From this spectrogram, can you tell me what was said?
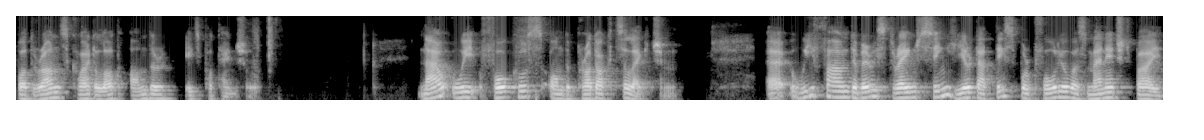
but runs quite a lot under its potential. Now, we focus on the product selection. Uh, we found a very strange thing here, that this portfolio was managed by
